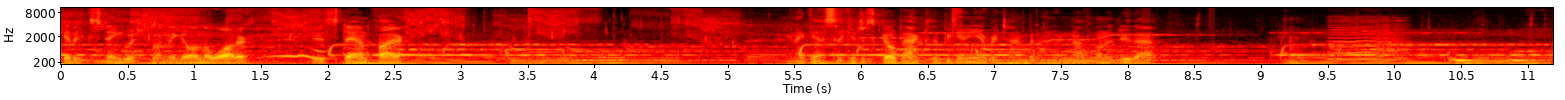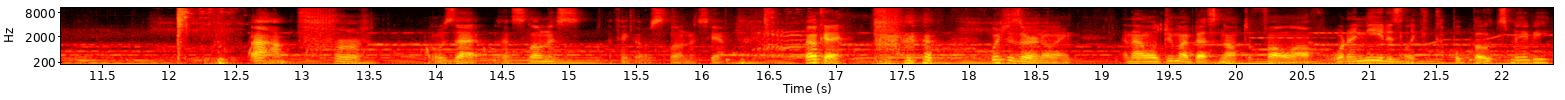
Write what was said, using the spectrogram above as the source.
get extinguished when they go in the water. They just stay on fire. I I guess I could just go back to the beginning every time, but I do not want to do that. Ah, what was that? Was that slowness? I think that was slowness, yeah. Okay. Witches are annoying. And I will do my best not to fall off. What I need is like a couple boats, maybe?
